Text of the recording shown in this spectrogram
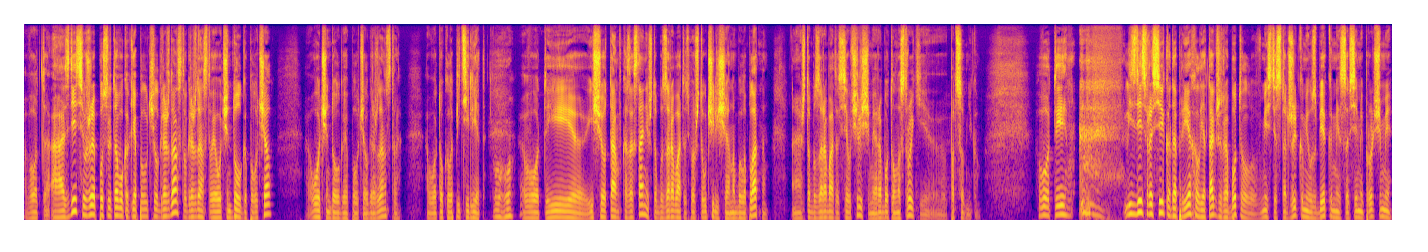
Вот. А здесь уже после того, как я получил гражданство, гражданство я очень долго получал, очень долго я получал гражданство, вот около пяти лет. Ого. Вот, и еще там, в Казахстане, чтобы зарабатывать, потому что училище, оно было платным, а, чтобы зарабатывать все училищами, я работал на стройке э, подсобником. Вот, и, и здесь, в России, когда приехал, я также работал вместе с таджиками, узбеками, со всеми прочими.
